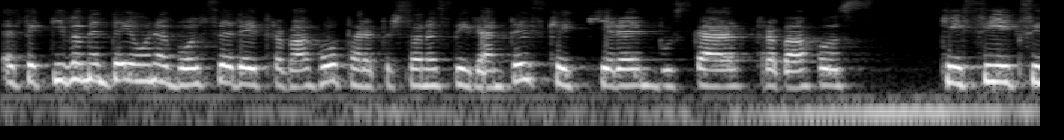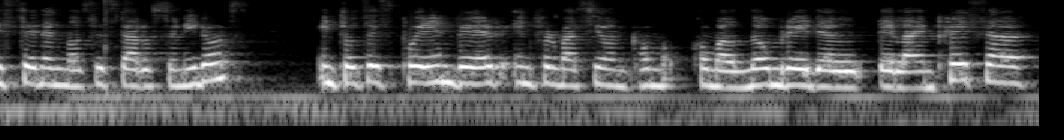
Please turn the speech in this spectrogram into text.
efectivamente una bolsa de trabajo para personas migrantes que quieren buscar trabajos que sí existen en los Estados Unidos. Entonces pueden ver información como, el nombre de la empresa,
